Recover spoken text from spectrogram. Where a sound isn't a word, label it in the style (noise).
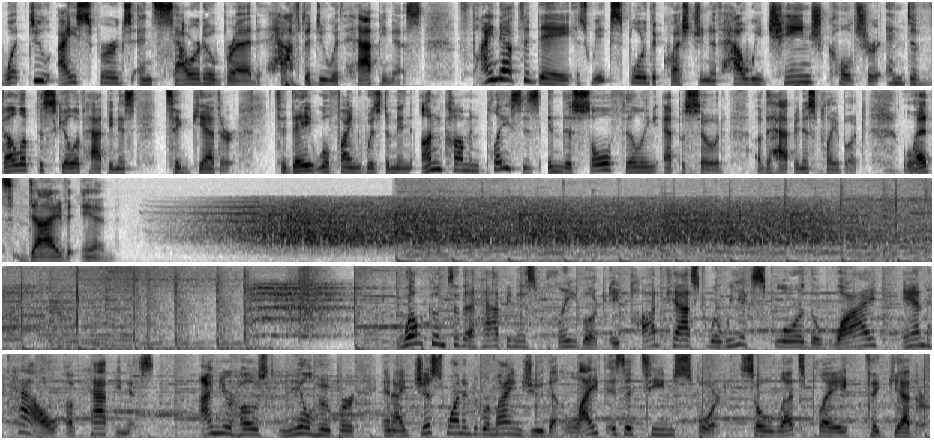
What do icebergs and sourdough bread have to do with happiness? Find out today as we explore the question of how we change culture and develop the skill of happiness together. Today, we'll find wisdom in uncommon places in this soul filling episode of the Happiness Playbook. Let's dive in. Welcome to the Happiness Playbook, a podcast where we explore the why and how of happiness. I'm your host, Neil Hooper, and I just wanted to remind you that life is a team sport, so let's play together.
